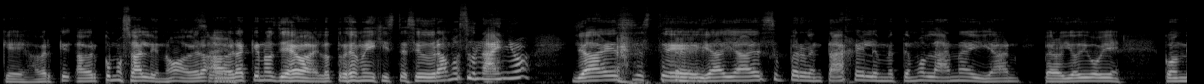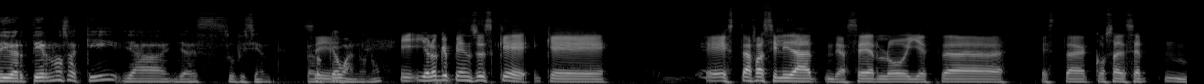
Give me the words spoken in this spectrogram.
que a ver qué, a ver cómo sale, ¿no? A ver, Sí. a ver a qué nos lleva. El otro día me dijiste, si duramos un año, ya es este, ya, ya es súper ventaja y le metemos lana y ya. Pero yo digo, oye, con divertirnos aquí ya, ya es suficiente. Pero Sí. qué bueno, ¿no? Y yo lo que pienso es que, que esta facilidad de hacerlo y esta, esta cosa de ser mm,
